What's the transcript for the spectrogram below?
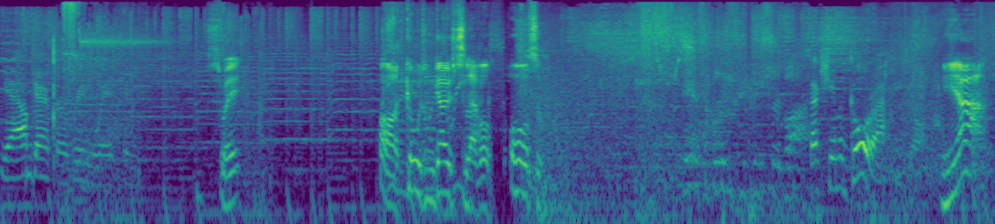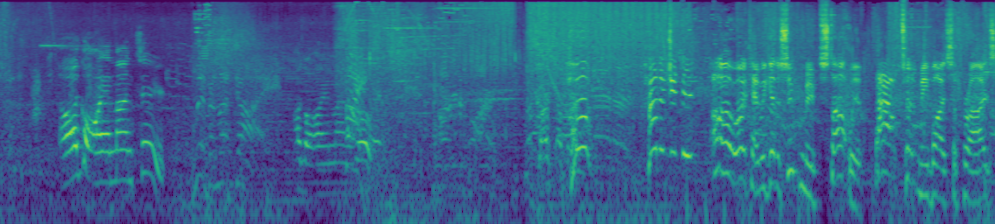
Yeah, I'm going for a really weird thing. Sweet. Oh, Ghouls and Ghosts level. Awesome. It's actually a Megora you've got. Yeah. Oh, I got Iron Man too. Live and let die. I got Iron Man as well then. Huh? How did you do? Oh, okay. We get a super move to start with. That took me by surprise.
